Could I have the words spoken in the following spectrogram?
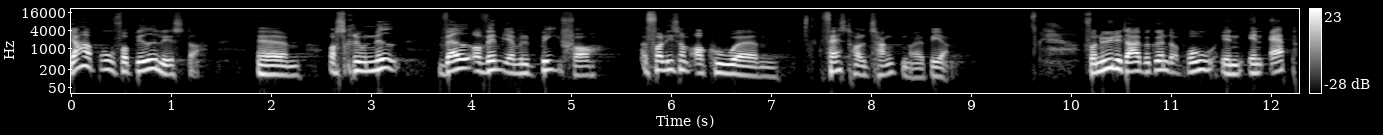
jeg har brug for bedelister øh, og skrive ned, hvad og hvem jeg vil bede for, for ligesom at kunne øh, fastholde tanken, når jeg beder. For nylig der er jeg begyndt at bruge en, en app,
